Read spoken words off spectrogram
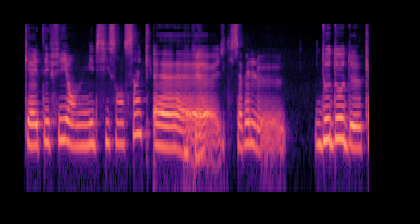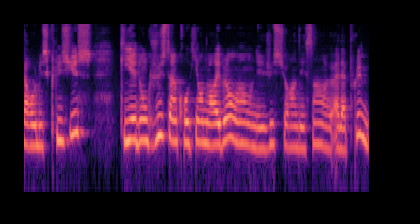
qui a été fait en 1605, euh, qui s'appelle le Dodo de Carolus Clusius, qui est donc juste un croquis en noir et blanc, hein, on est juste sur un dessin euh, à la plume,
